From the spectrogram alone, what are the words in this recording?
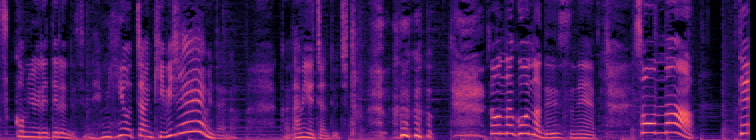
ツッコミを入れてるんですよね「みおちゃん厳しい!」みたいな。あみおちゃんって言っちゃった。そんなこんなでですねそんな天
